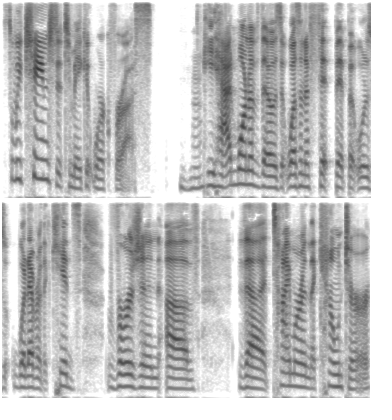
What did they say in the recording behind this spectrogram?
So we changed it to make it work for us Mm-hmm. He had one of those. It wasn't a Fitbit, but it was whatever the kids' version of the timer and the counter.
